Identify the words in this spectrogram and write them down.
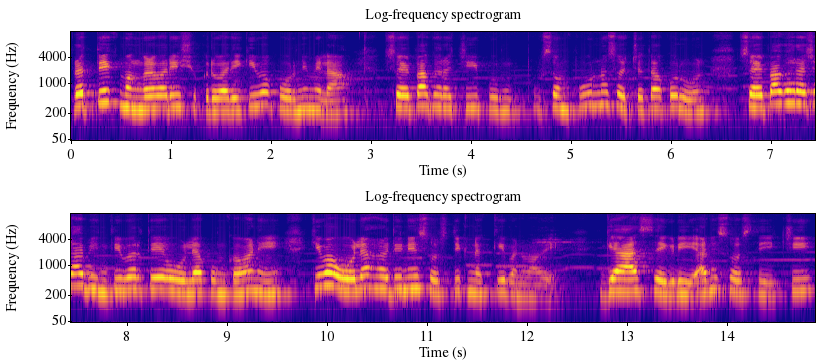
प्रत्येक मंगळवारी शुक्रवारी किंवा पौर्णिमेला स्वयंपाकघराची पूर्ण संपूर्ण स्वच्छता करून स्वयंपाकघराच्या भिंतीवर ते ओल्या कुंकवाने किंवा ओल्या हळदीने स्वस्तिक नक्की बनवावे. गॅस शेगडी आणि स्वस्तिकची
